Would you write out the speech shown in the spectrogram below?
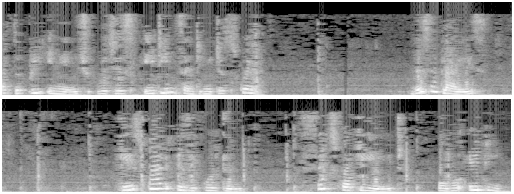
of the pre-image which is 18 centimeters square. This implies k square is equal to 648 over 18.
